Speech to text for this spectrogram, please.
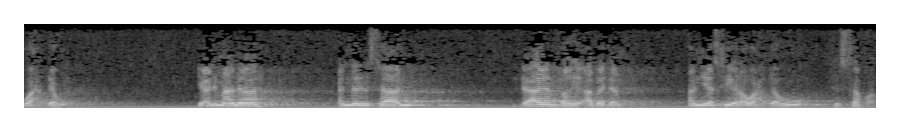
وحده. يعني معناه أن الإنسان لا ينبغي أبدا أن يسير وحده في السفر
